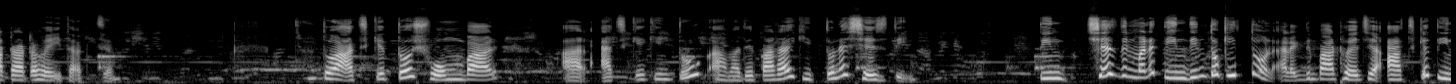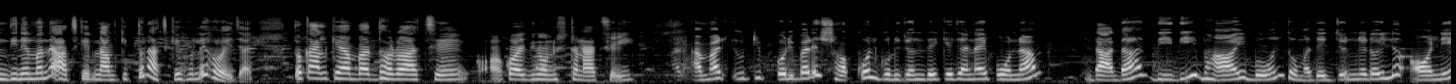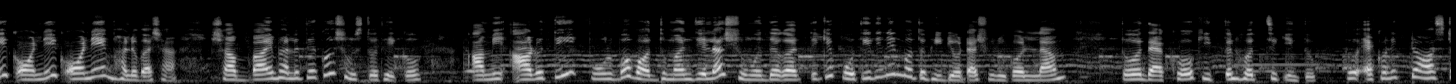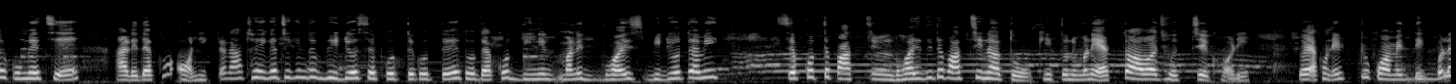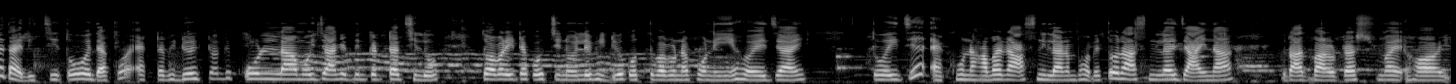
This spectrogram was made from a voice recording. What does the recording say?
আটা আটা হয়েই থাকছে। তো আজকে তো সোমবার, আর আজকে কিন্তু আমাদের পাড়ায় কীর্তনের শেষ দিন। তিন, শেষ দিন মানে তিন দিন তো কীর্তন, আর একদিন পাঠ হয়েছে আজকে, তিন দিনের মানে আজকের নাম কীর্তন, আজকে হলে হয়ে যায়। তো কালকে আবার ধরো আছে কয়েকদিন অনুষ্ঠান আছেই। আমার ইউটিউব পরিবারের সকল গুরুজনদেরকে জানাই প্রণাম। দাদা, দিদি, ভাই, বোন, তোমাদের জন্য রইল অনেক অনেক অনেক ভালোবাসা। সবাই ভালো থেকো, সুস্থ থেকো। আমি আরতি, পূর্ব বর্ধমান জেলার সমুদ্রগড় থেকে প্রতিদিনের মতো ভিডিওটা শুরু করলাম। তো দেখো কীর্তন হচ্ছে কিন্তু। তো এখন একটু আওয়াজটা কমেছে। আরে দেখো, অনেকটা রাত হয়ে গেছে কিন্তু ভিডিও সেভ করতে করতে। তো দেখো দিনের মানে ভয়েস ভিডিওতে আমি সেভ করতে পারছি ভয়েস দিতে পারছি না তো। কীর্তনে মানে এত আওয়াজ হচ্ছে ঘরে। তো এখন একটু কমের দিক বলে তাই দিচ্ছি। তো দেখো, একটা ভিডিও একটু আগে করলাম, ওই যে আগের দিনকারটা ছিল। তো আবার এটা করছি, নইলে ভিডিও করতে পারব না ফোনে ইয়ে হয়ে যায়। তো এই যে এখন আবার রাসলীলা আরম্ভ হবে। তো রাসলীলায় যায় না, রাত বারোটার সময় হয়,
